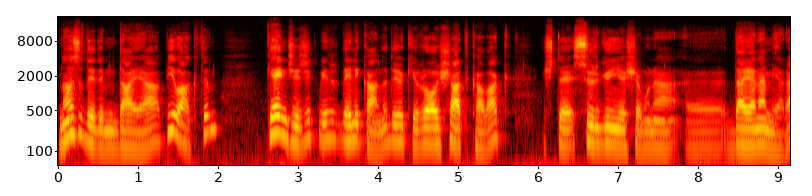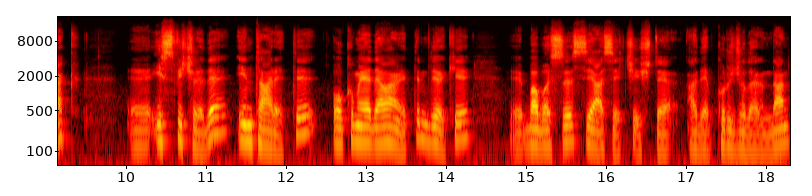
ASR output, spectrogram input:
Nasıl dedim daya bir baktım gencecik bir delikanlı diyor ki Roşat Kavak işte sürgün yaşamına e, dayanamayarak e, İsviçre'de intihar etti. Okumaya devam ettim. Diyor ki e, babası siyasetçi işte HADEP kurucularından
